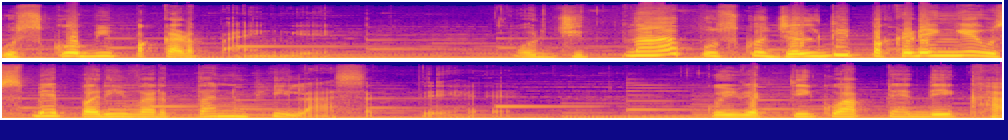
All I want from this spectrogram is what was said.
उसको भी पकड़ पाएँगे। और जितना आप उसको जल्दी पकड़ेंगे, उसमें परिवर्तन भी ला सकते हैं। कोई व्यक्ति को आपने देखा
